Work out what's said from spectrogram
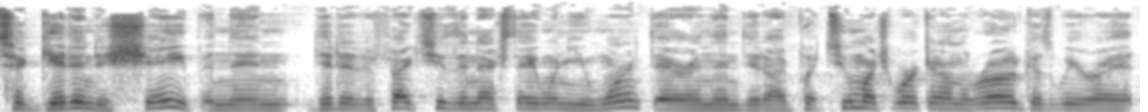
to get into shape, and then did it affect you the next day when you weren't there? And then did I put too much work in on the road because we were at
